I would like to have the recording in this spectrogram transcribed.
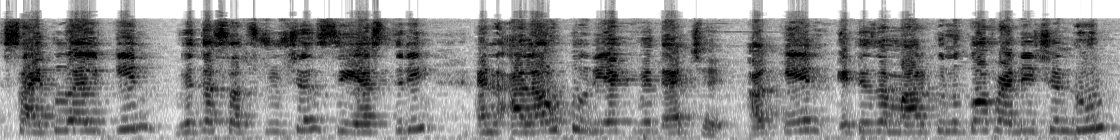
cycloalkene with a substitution CH3 and allowed to react with HA. Again, it is a Markovnikov addition rule.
